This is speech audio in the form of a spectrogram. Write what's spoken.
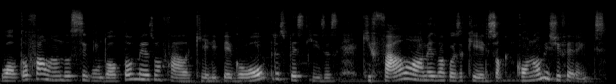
o autor falando, segundo o autor mesmo fala que ele pegou outras pesquisas que falam a mesma coisa que ele, só que com nomes diferentes.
